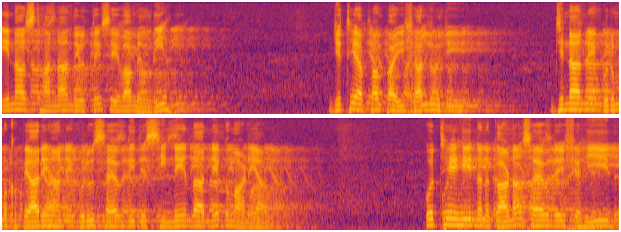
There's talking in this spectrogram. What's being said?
ਇਹਨਾਂ ਸਥਾਨਾਂ ਦੇ ਉੱਤੇ ਸੇਵਾ ਮਿਲਦੀ ਆ। ਜਿੱਥੇ ਆਪਾਂ ਭਾਈ ਸ਼ਾਲੂ ਜੀ ਜਿਨ੍ਹਾਂ ਨੇ ਗੁਰਮੁਖ ਪਿਆਰਿਆਂ ਨੇ ਗੁਰੂ ਸਾਹਿਬ ਦੀ ਦੇ ਸੀਨੇ ਦਾ ਨਿੱਘ ਮਾਣਿਆ। ਉੱਥੇ ਹੀ ਨਨਕਾਣਾ ਸਾਹਿਬ ਦੇ ਸ਼ਹੀਦ,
